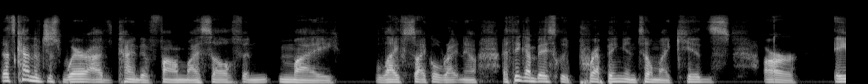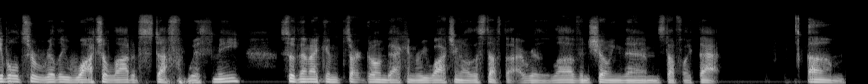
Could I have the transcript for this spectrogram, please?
That's kind of just where i've kind of found myself in my life cycle right now. I think i'm basically prepping until my kids are able to really watch a lot of stuff with me so then i can start going back and rewatching all the stuff that i really love and showing them and stuff like that. Um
